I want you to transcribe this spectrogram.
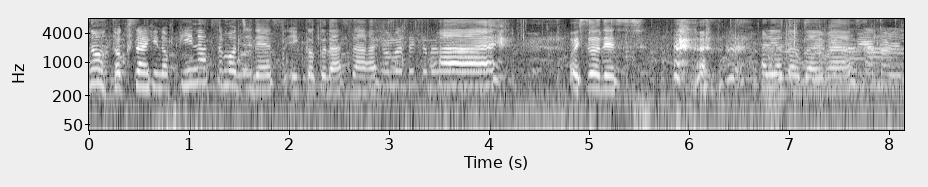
の特産品のピーナッツ餅です。一個ください。頑張ってください。はい、美味しそうです。ありがとうございます。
